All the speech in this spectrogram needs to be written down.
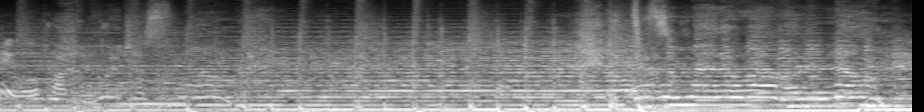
Okay, we'll we're alone.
